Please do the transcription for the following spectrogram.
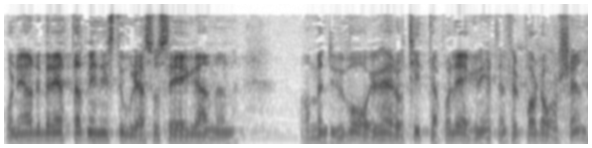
Och när jag hade berättat min historia så säger grannen, Ja, men du var ju här och tittade på lägenheten för ett par dagar sedan.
